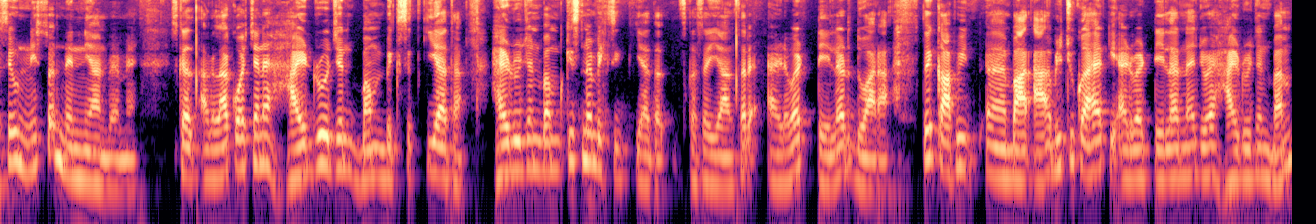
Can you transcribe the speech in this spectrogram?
से उन्नीस सौ निन्यानवे में। इसका अगला क्वेश्चन है हाइड्रोजन बम विकसित किया था। हाइड्रोजन बम किसने विकसित किया था? इसका सही आंसर है एडवर्ड टेलर द्वारा। तो ये काफ़ी बार आ भी चुका है कि एडवर्ड टेलर ने जो है हाइड्रोजन बम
